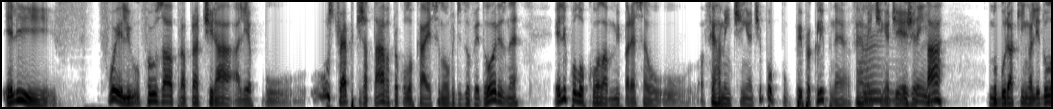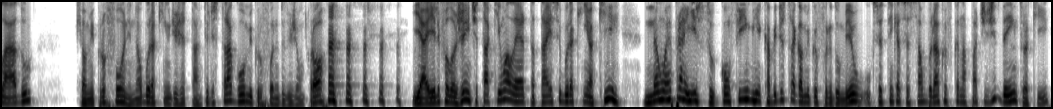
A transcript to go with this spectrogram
ele foi ele foi usar para tirar ali o, o strap que já estava para colocar esse novo desenvolvedores, né? Ele colocou lá, me parece, a, a ferramentinha, tipo o paperclip, né? A ferramentinha hum, de ejetar sim. no buraquinho ali do lado, que é o microfone, não é o buraquinho de ejetar. Então ele estragou o microfone do Vision Pro. e aí ele falou: gente, tá aqui um alerta, tá? Esse buraquinho aqui não é para isso. Confia em mim, acabei de estragar o microfone do meu. O que vocês têm que acessar é um buraco que fica na parte de dentro aqui.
